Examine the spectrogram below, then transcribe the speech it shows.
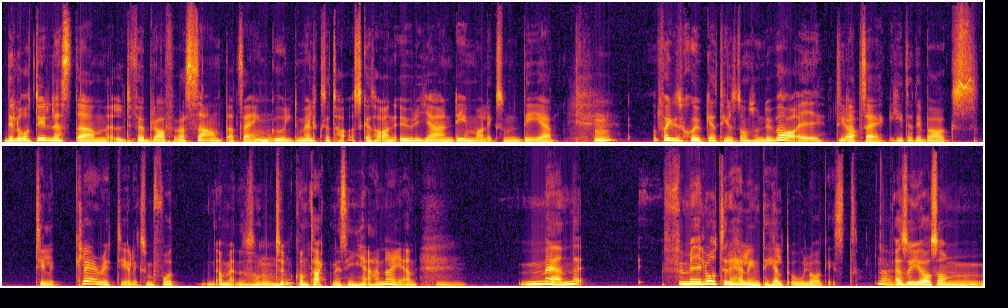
det låter ju nästan lite för bra för att vara sant, att så här, en mm. guldmjölk ska ta, ska ta en ur hjärndimma och liksom det mm. faktiskt sjuka tillstånd som du var i, till ja. att så här, hitta tillbaks till clarity och liksom få ja, men, som, mm. typ kontakt med sin hjärna igen. Mm. Men för mig låter det heller inte helt ologiskt. Nej. Alltså jag som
